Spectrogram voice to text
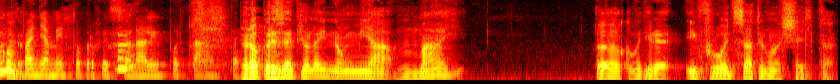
accompagnamento professionale eh. importante. Però, per esempio, lei non mi ha mai, uh, come dire, influenzato in una scelta.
